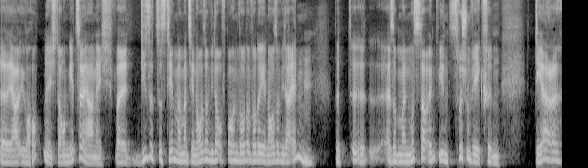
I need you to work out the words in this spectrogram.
Äh, ja, überhaupt nicht. Darum geht's ja ja nicht. Weil dieses System, wenn man es genauso wieder aufbauen würde, würde genauso wieder enden. Mhm. Das, äh, also man muss da irgendwie einen Zwischenweg finden. Der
